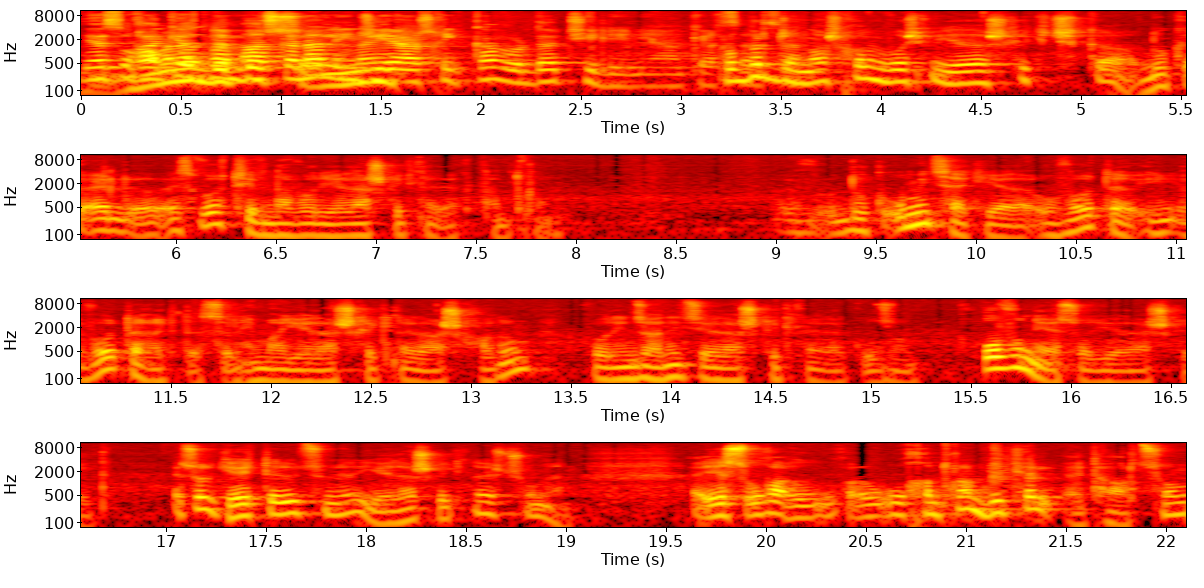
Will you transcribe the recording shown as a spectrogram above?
Ես ուղղակի ուզում հասկանալ ինչ երաշխիք կա, որ դա չի լինի անկեղծ։ Ռոբերտ ջան, աշխարհում ոչ մի երաշխիք չկա։ Դուք այլ այս ոչ թիվնա որ երաշխիքներ եք փնտրում։ Դուք ումից եք որտեղ որտեղ եք տեսել հիմա երաշխիքներ աշխարհում, որ ինձանից երաշխիքներ եք ուզում։ Ո՞վ ունի այսօր երաշխիք։ Այսօր գերտերությունները երաշխիքներ չունեն։ Ես ու խնդրում դուք էլ այդ հարցում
